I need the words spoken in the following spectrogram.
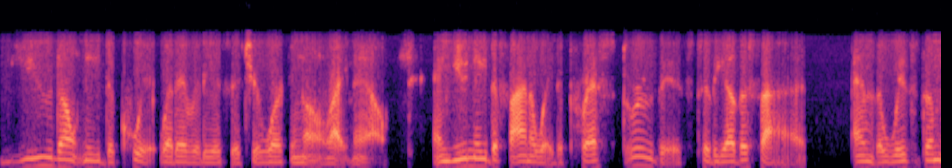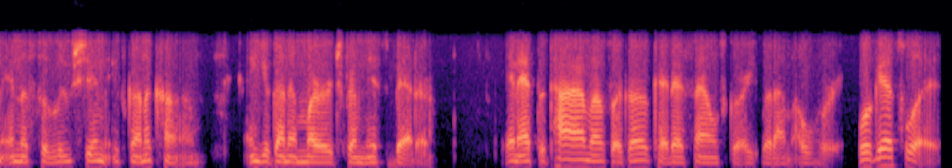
you don't need to quit whatever it is that you're working on right now. And you need to find a way to press through this to the other side, and the wisdom and the solution is going to come, and you're going to emerge from this better. And at the time, I was like, okay, that sounds great, but I'm over it. Well, guess what?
